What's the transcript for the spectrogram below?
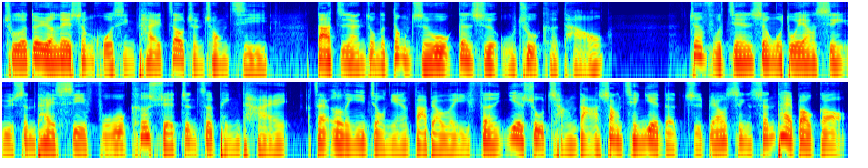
除了对人类生活形态造成冲击，大自然中的动植物更是无处可逃。政府间生物多样性与生态系服务科学政策平台在二零一九年发表了一份页数长达上千页的指标性生态报告，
